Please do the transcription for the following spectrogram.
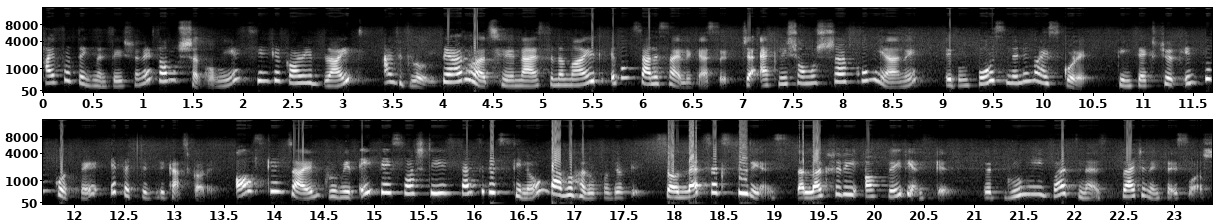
হাইপার পিগমেন্টেশনের সমস্যা কমিয়ে স্কিনকে করে ব্রাইট অ্যান্ড গ্লোই আরও আছে নায়াসিনামাইড এবং স্যালিসাইলিক অ্যাসিড যা একই সমস্যা কমিয়ে আনে এবং পোর্স মিনিমাইজ করে স্কিন টেক্সচার ইমপ্রুভ করতে এফেক্টিভলি কাজ করে অল স্কিন টাইপ গ্রুমির এই ফেস ওয়াশটি সেন্সিটিভ স্কিনও ব্যবহার উপযোগী so let's experience the luxury of radiant skin with Groomy Buttness Brightening Face Wash.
